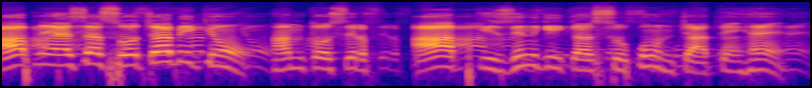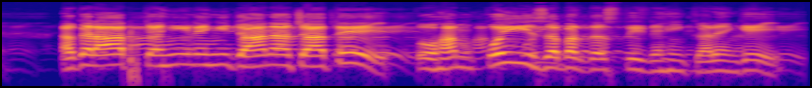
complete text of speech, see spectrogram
आपने ऐसा सोचा भी क्यों? हम तो सिर्फ़ आपकी ज़िंदगी का सुकून चाहते हैं। अगर आप कहीं नहीं जाना चाहते तो हम कोई ज़बरदस्ती नहीं करेंगे।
